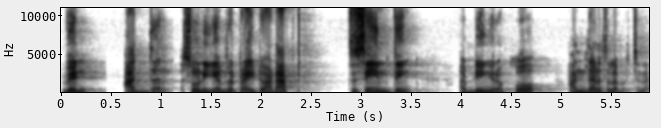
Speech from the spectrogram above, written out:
When other Sony games are try to adapt the same thing அப்படிங்கிறப்போ அந்த இடத்துல பிரச்சனை.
